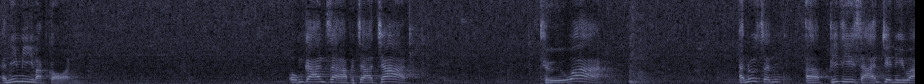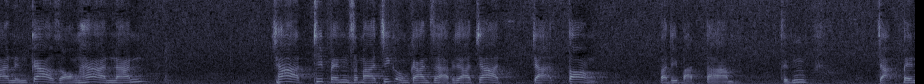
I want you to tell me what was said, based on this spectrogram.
อันนี้มีมาก่อน องค์การสหประชาชาติ ถือว่าอนุสัญเอ่อพิธีสารเจนีวา 1925 นั้น ชาติที่เป็นสมาชิกองค์การสหประชาชาติจะต้องปฏิบัติตามถึงจะเป็น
